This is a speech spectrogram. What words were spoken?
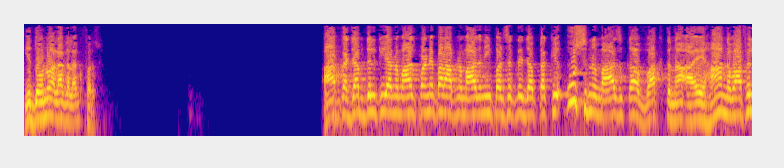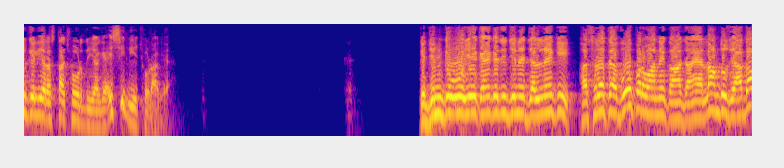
یہ دونوں الگ الگ فرض۔ آپ کا جب دل کیا نماز پڑھنے پر، آپ نماز نہیں پڑھ سکتے جب تک کہ اس نماز کا وقت نہ آئے۔ ہاں نوافل کے لیے رستہ چھوڑ دیا گیا، اسی لیے چھوڑا گیا۔ کہ جن کے وہ یہ کہیں کہ جی جنہیں جلنے کی حسرت ہے، وہ پروانے کہاں جائیں؟ اللہ ہم تو زیادہ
